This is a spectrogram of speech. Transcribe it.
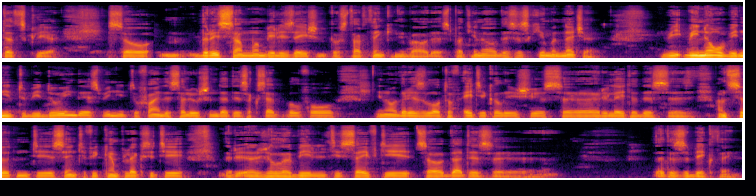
That's clear. So mm, there is some mobilization to start thinking about this. But you know, this is human nature. We, we know we need to be doing this. We need to find a solution that is acceptable for all. You know, there is a lot of ethical issues uh, related to this uh, uncertainty, scientific complexity, reliability, safety. So that is, uh, that is a big thing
